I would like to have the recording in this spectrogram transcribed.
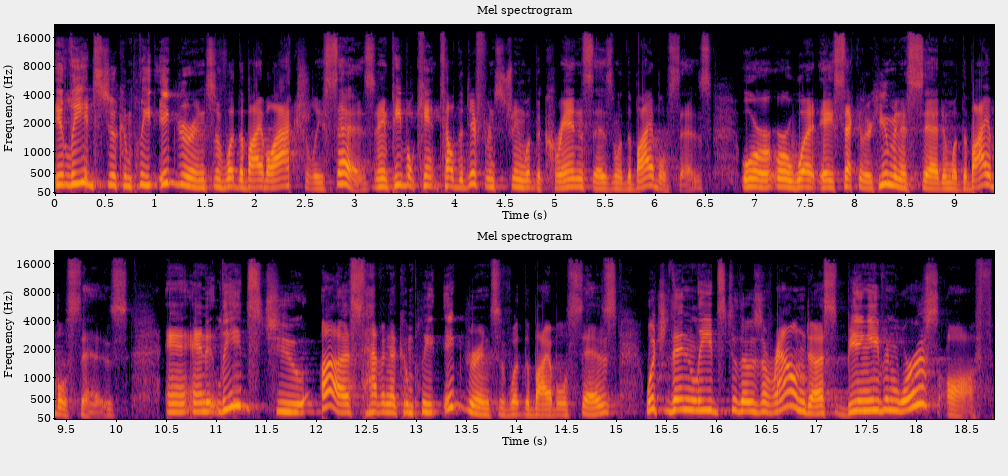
it leads to a complete ignorance of what the Bible actually says. I mean, people can't tell the difference between what the Quran says and what the Bible says, or, or what a secular humanist said and what the Bible says. And, and it leads to us having a complete ignorance of what the Bible says, which then leads to those around us being even worse off.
